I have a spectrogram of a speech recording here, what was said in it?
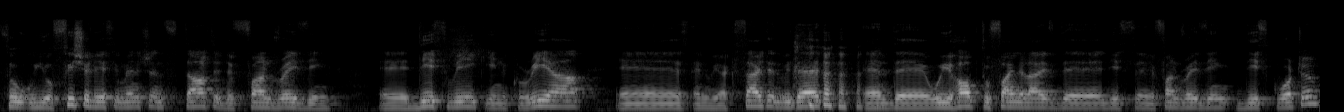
So we officially, as you mentioned, started the fundraising uh, this week in Korea, and we are excited with that. and uh, we hope to finalize the, this uh, fundraising this quarter,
